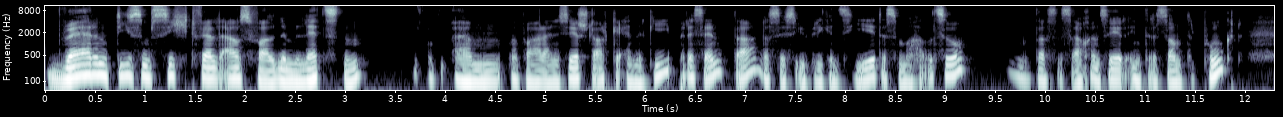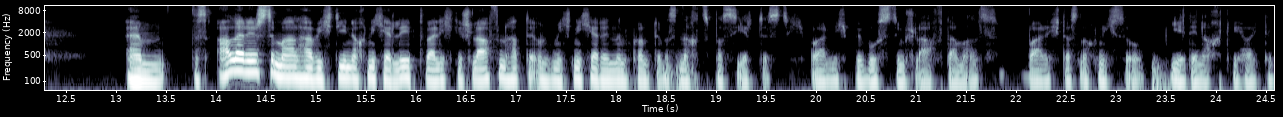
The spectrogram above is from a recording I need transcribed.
Während diesem Sichtfeldausfall, dem letzten, ähm, war eine sehr starke Energie präsent da. Das ist übrigens jedes Mal so. Das ist auch ein sehr interessanter Punkt. Ähm, das allererste Mal habe ich die noch nicht erlebt, weil ich geschlafen hatte und mich nicht erinnern konnte, was nachts passiert ist. Ich war nicht bewusst im Schlaf damals, war ich das noch nicht so jede Nacht wie heute.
